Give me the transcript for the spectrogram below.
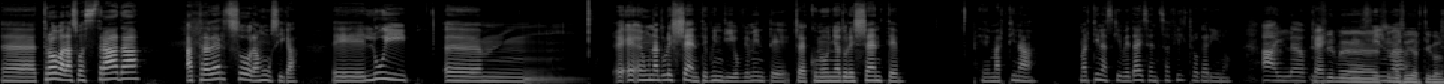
eh, trova la sua strada attraverso la musica. E lui ehm, è, è un adolescente, quindi ovviamente, cioè, come ogni adolescente, eh, Martina, Martina scrive dai senza filtro carino. Ah, il, ok, il film, il film è sugli articoli.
